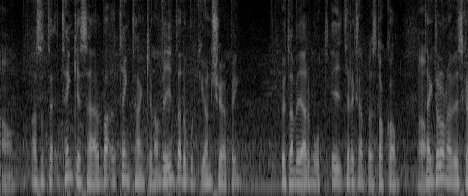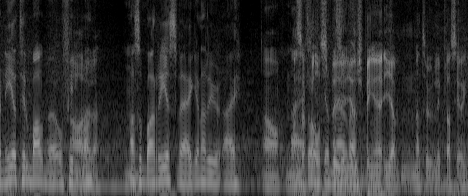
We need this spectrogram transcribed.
Ja. Alltså tänk er så här, tänk tanken om vi inte hade bott i Jönköping utan vi hade bott i till exempel Stockholm. Ja. Tänk dig då när vi ska ner till Malmö och filma. Ja, det. Mm. Alltså bara resvägen hade ju, nej. ja, nej. Alltså för oss blir. Jönköping en jävligt naturlig placering.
